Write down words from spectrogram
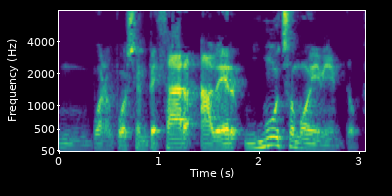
bueno, pues empezar a ver mucho movimiento.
